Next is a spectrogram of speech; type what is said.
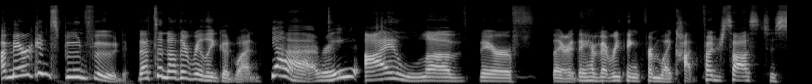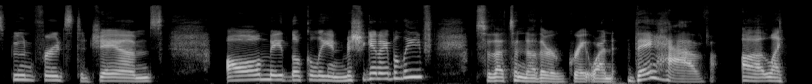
American Spoon Food. That's another really good one. yeah, right. I love their their they have everything from like hot fudge sauce to spoon fruits to jams, all made locally in Michigan, I believe. So that's another great one. They have uh like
